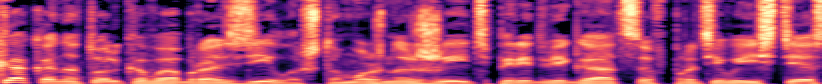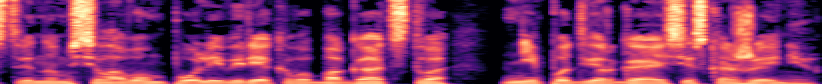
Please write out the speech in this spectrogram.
Как она только вообразила, что можно жить, передвигаться в противоестественном силовом поле Верекова богатства, не подвергаясь искажению.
